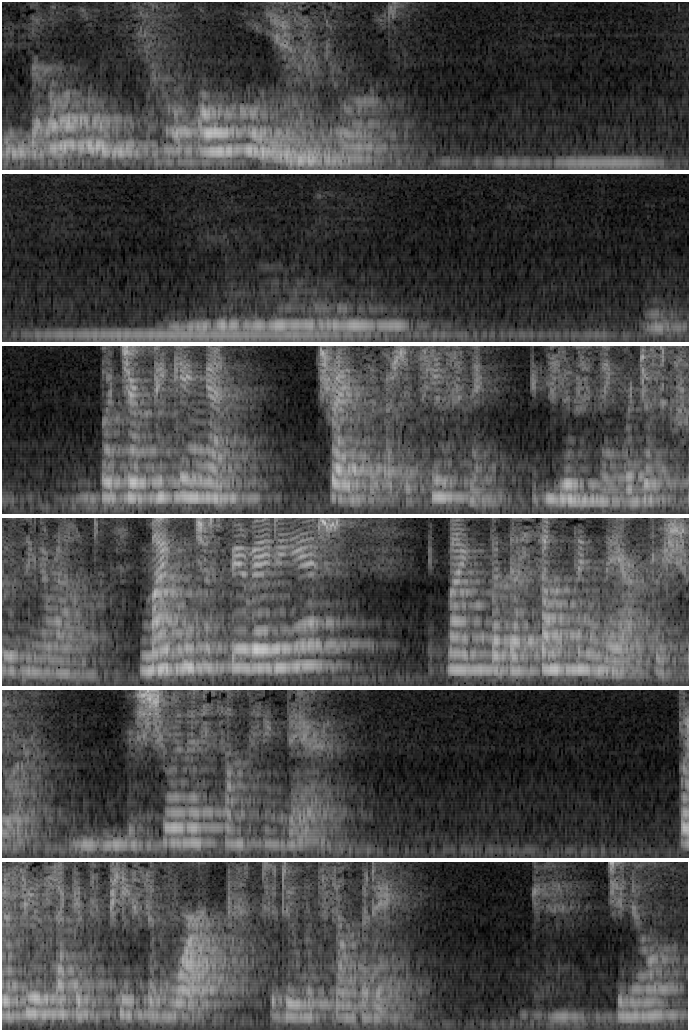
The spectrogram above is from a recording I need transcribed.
It's old, it's so old. Yes, it's old. But you're picking at threads of it. It's loosening. It's loosening. We're just cruising around. Mightn't just be ready yet. It might, but there's something there for sure. For sure, there's something there. But it feels like it's a piece of work to do with somebody. Okay. Do you know?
